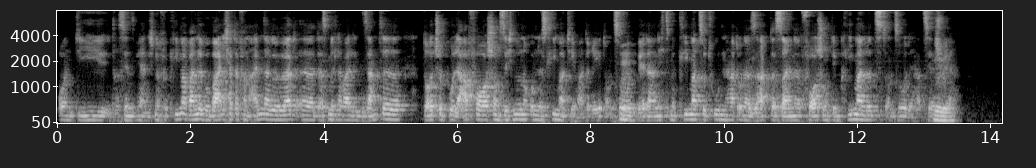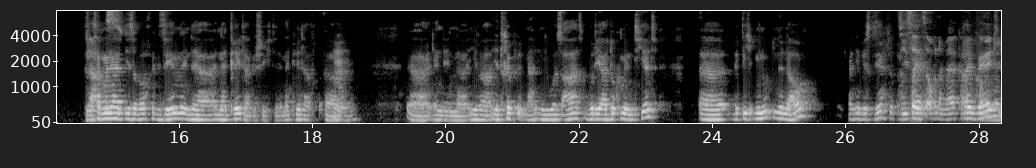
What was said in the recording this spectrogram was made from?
und die interessieren sich ja nicht nur für Klimawandel, wobei ich hatte von einem da gehört, äh, dass mittlerweile die gesamte deutsche Polarforschung sich nur noch um das Klimathema dreht und so. Mhm. Wer da nichts mit Klima zu tun hat oder sagt, dass seine Forschung dem Klima nützt und so, der hat es sehr mhm. schwer. Das hat man ja diese Woche gesehen in der, in der Greta-Geschichte, in der Greta, äh, mhm. äh, in den, äh, ihrer, ihr Trip in, in die USA wurde ja dokumentiert, äh, wirklich minutengenau, weiß nicht, ob ihr es gesehen habt. Sie ist ja jetzt auch in Amerika. Bei Welt.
